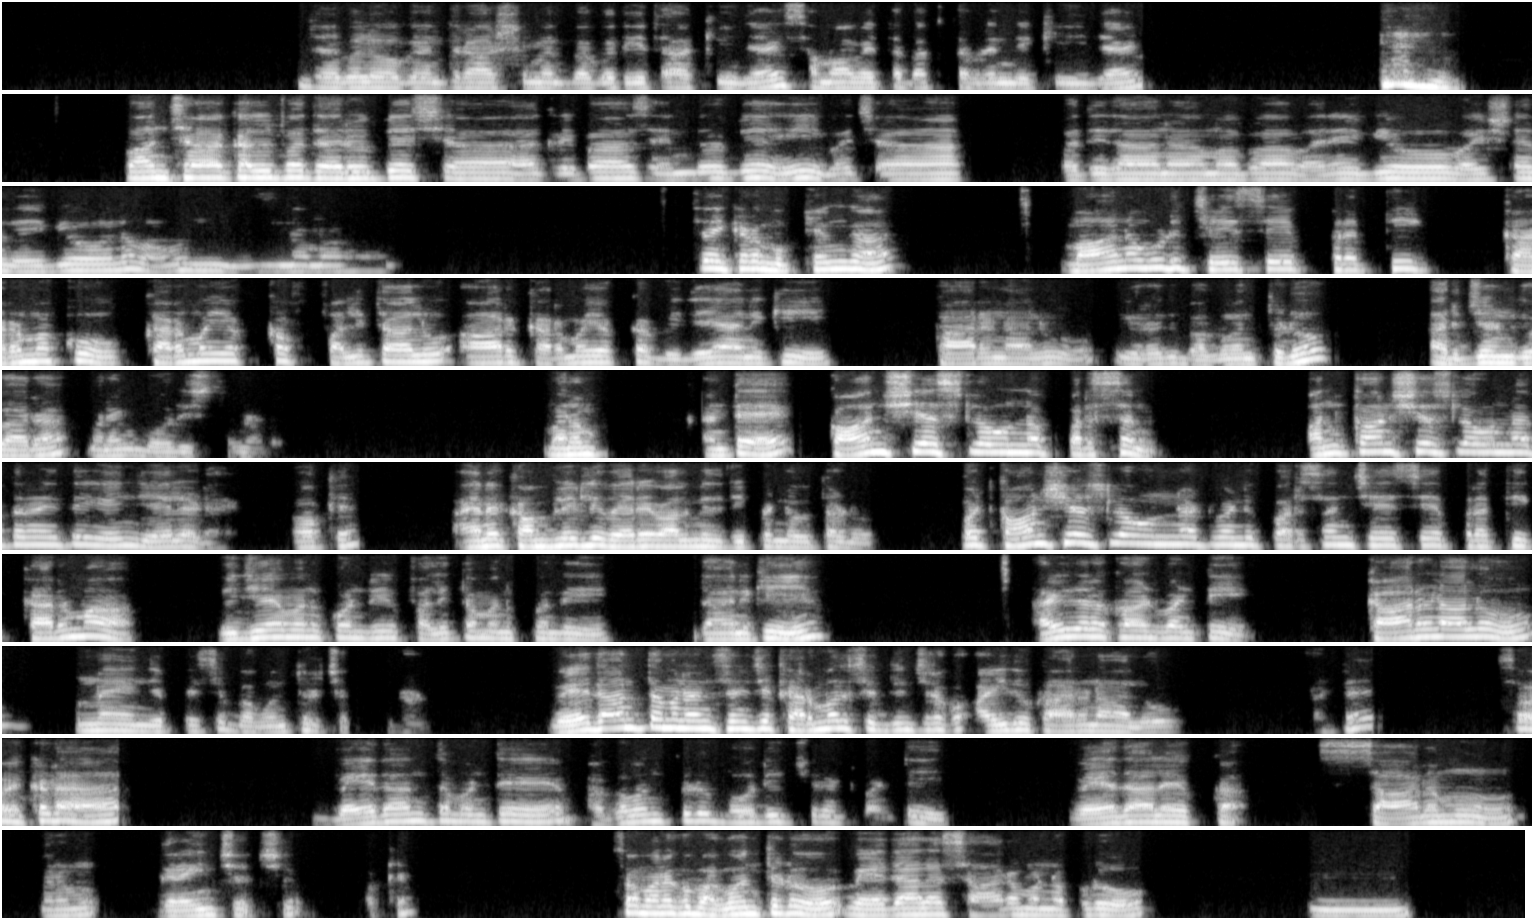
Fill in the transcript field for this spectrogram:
जय बोलो ग्रंथ श्रीमद भगवद गीता की जय समावेत भक्त वृंद की जय वाञ्छाकल्पतरुभ्यश्च कृपा सिन्धुभ्यैव च పతిదానామపావనేభ్యో వైష్ణవేభ్యో నమో నమ సో ఇక్కడ ముఖ్యంగా మానవుడు చేసే ప్రతి కర్మకు కర్మ యొక్క ఫలితాలు ఆర్ కర్మ యొక్క విజయానికి కారణాలు ఈరోజు భగవంతుడు అర్జున్ ద్వారా మనకు బోధిస్తున్నాడు. మనం అంటే కాన్షియస్లో ఉన్న పర్సన్ అన్కాన్షియస్లో ఉన్న అతను అయితే ఏం చేయలేడు. ఓకే? ఆయన కంప్లీట్లీ వేరే వాళ్ళ మీద డిపెండ్ అవుతాడు. బట్ కాన్షియస్లో ఉన్నటువంటి పర్సన్ చేసే ప్రతి కర్మ విజయం అనుకోండి ఫలితం అనుకోండి దానికి ఐదు రకాలటువంటి కారణాలు ఉన్నాయని చెప్పేసి భగవంతుడు చెప్తున్నాడు. వేదాంతం అనుసరించి కర్మలు సిద్ధించడానికి ఐదు కారణాలు అంటే సో ఇక్కడ వేదాంతం అంటే భగవంతుడు బోధించినటువంటి వేదాల యొక్క సారము మనము గ్రహించవచ్చు ఓకే? సో మనకు భగవంతుడు వేదాల సారం అన్నప్పుడు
